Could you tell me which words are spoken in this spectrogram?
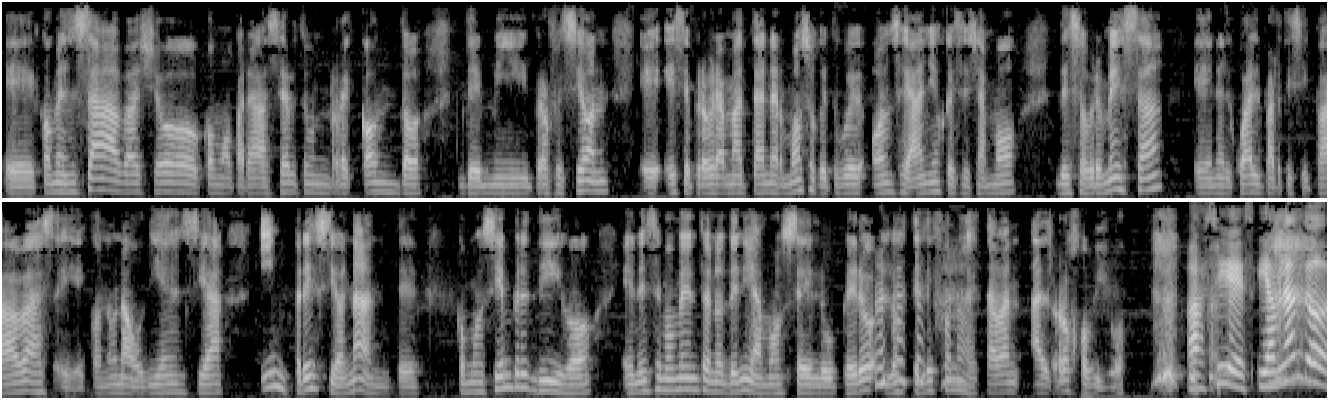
eh, comenzaba yo como para hacerte un reconto de mi profesión, eh, ese programa tan hermoso que tuve 11 años que se llamó De Sobremesa, en el cual participabas con una audiencia impresionante. Como siempre digo, en ese momento no teníamos celu, pero los teléfonos estaban al rojo vivo. Así es. Y hablando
